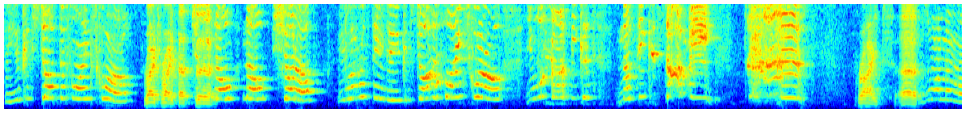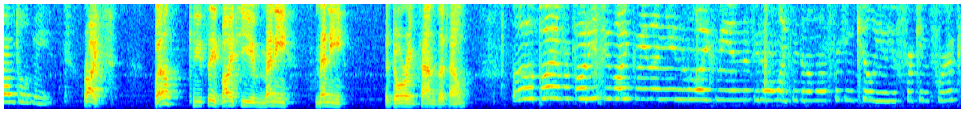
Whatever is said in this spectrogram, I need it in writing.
that you can stop the flying squirrel, Right, right. That's just uh. no, no, shut up. If you ever think that you can stop the flying squirrel, you will not because nothing can stop me. Right. Uh. That's what my mom told me. Right. Well, can you say bye to you, many, many adoring fans at home? Uh, bye everybody. If you like me, then you like me, and if you don't like me, then I'm gonna freaking kill you, you freaking frick.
